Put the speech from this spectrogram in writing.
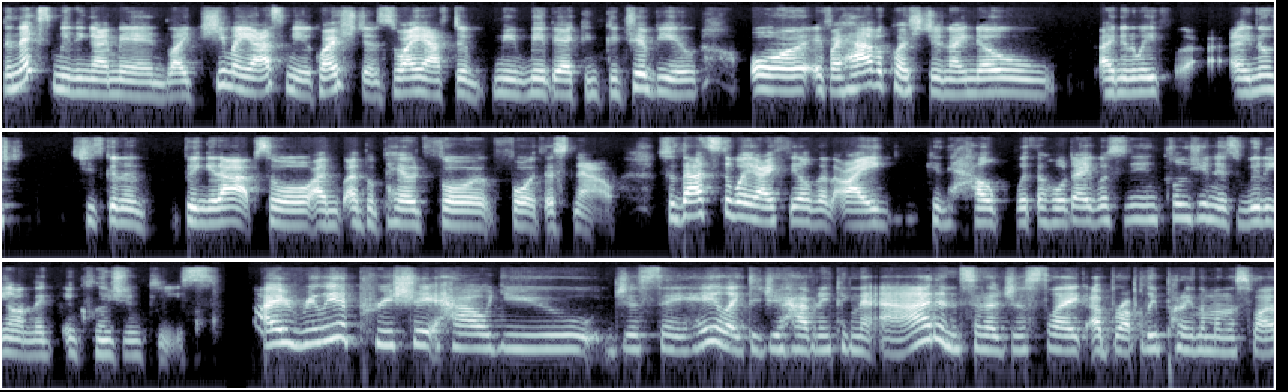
the next meeting I'm in, like she may ask me a question, so I have to maybe I can contribute. Or if I have a question, I know I'm gonna wait. I know she's gonna bring it up, so I'm I'm prepared for for this now. So that's the way I feel that I can help with the whole diversity inclusion is really on the inclusion piece. I really appreciate how you just say, "Hey, like, did you have anything to add?" instead of just like abruptly putting them on the spot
